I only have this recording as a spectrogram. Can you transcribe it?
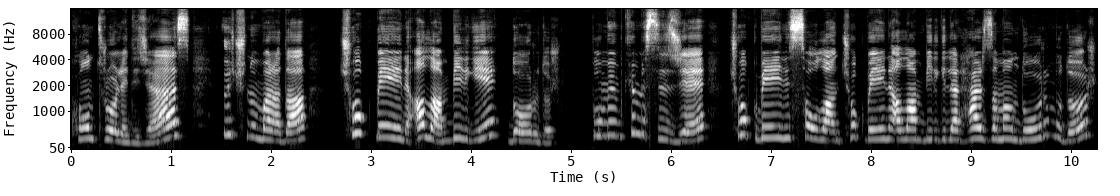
Kontrol edeceğiz. Üç numarada çok beğeni alan bilgi doğrudur. Bu mümkün mü sizce? Çok beğenisi olan, çok beğeni alan bilgiler her zaman doğru mudur?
